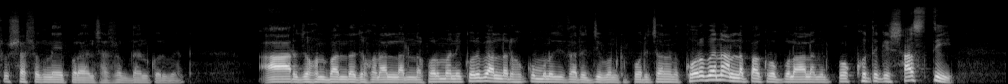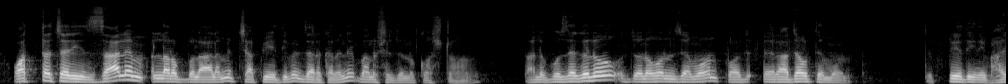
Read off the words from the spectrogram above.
সুশাসক ন্যায় পরায়ণ শাসক দান করবেন। আর যখন বান্দা যখন আল্লাহর নাফরমানি করবে, আল্লাহর হুকুম অনুযায়ী তাদের জীবনকে পরিচালনা করবে না, আল্লাহ পাক রব্বুল আলমের পক্ষ থেকে শাস্তি, অত্যাচারী, জালেম আল্লাহ রব্বুল আলমী চাপিয়ে দিবেন, যার কারণে মানুষের জন্য কষ্ট হবে। তাহলে বোঝা গেল, জনগণ যেমন রাজাও তেমন। প্রিয় দিনী ভাই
